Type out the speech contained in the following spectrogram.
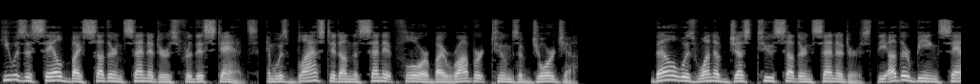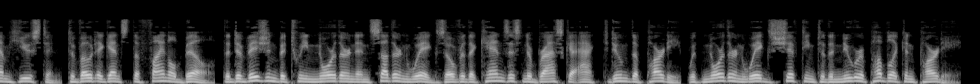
He was assailed by Southern senators for this stance, and was blasted on the Senate floor by Robert Toombs of Georgia. Bell was one of just two Southern senators, the other being Sam Houston, to vote against the final bill. The division between Northern and Southern Whigs over the Kansas-Nebraska Act doomed the party, with Northern Whigs shifting to the new Republican Party.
